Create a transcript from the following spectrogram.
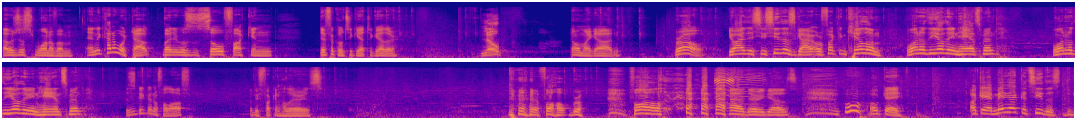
That was just one of them. And it kind of worked out, but it was so fucking difficult to get together. Nope. Oh my god. Bro, you either see this guy or fucking kill him. One or the other enhancement. One or the other enhancement. Is this guy gonna fall off? That'd be fucking hilarious. Fall, bro. Fall. there he goes. Whew, okay. Okay, maybe I could see this. The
